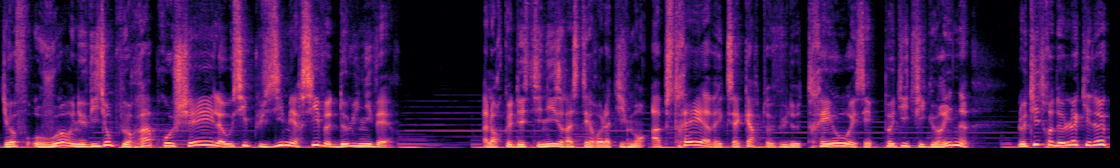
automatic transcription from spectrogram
qui offrent aux joueurs une vision plus rapprochée, là aussi plus immersive de l'univers. Alors que Destiny's restait relativement abstrait avec sa carte vue de très haut et ses petites figurines, le titre de Lucky Duck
